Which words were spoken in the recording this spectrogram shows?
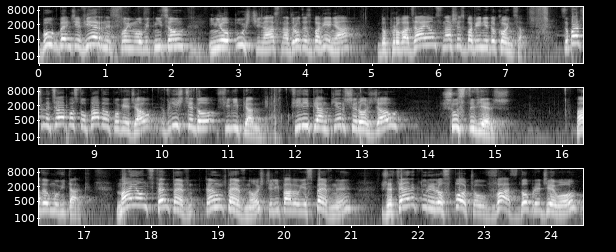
Bóg będzie wierny swoim obietnicom i nie opuści nas na drodze zbawienia, doprowadzając nasze zbawienie do końca. Zobaczmy, co apostoł Paweł powiedział w liście do Filipian. Filipian, pierwszy rozdział, szósty wiersz. Paweł mówi tak. Mając pew tę pewność, czyli Paweł jest pewny, że ten, który rozpoczął w was dobre dzieło,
